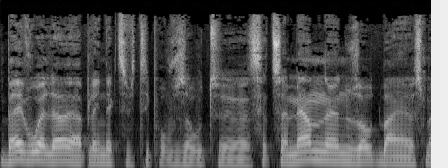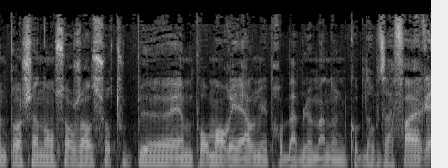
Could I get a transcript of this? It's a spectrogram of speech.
Ben voilà, euh, plein d'activités pour vous autres euh, cette semaine. Nous autres, ben, la semaine prochaine, on se rejase surtout euh, M pour Montréal, mais probablement dans une couple d'autres affaires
